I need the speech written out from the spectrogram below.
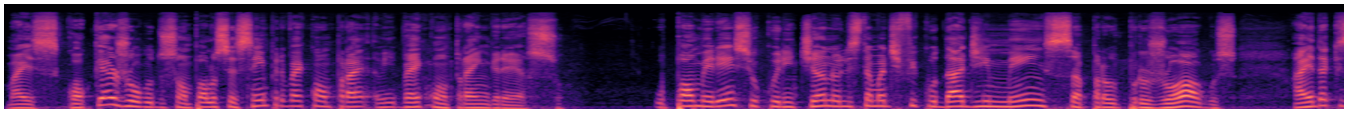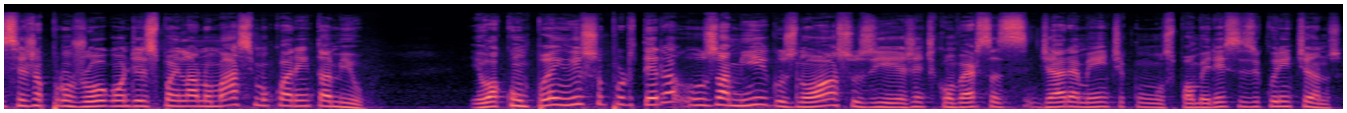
mas qualquer jogo do São Paulo você sempre vai, comprar, vai encontrar ingresso. O palmeirense e o corintiano eles têm uma dificuldade imensa para os jogos, ainda que seja para um jogo onde eles põem lá no máximo 40 mil. Eu acompanho isso por ter os amigos nossos e a gente conversa diariamente com os palmeirenses e corintianos.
